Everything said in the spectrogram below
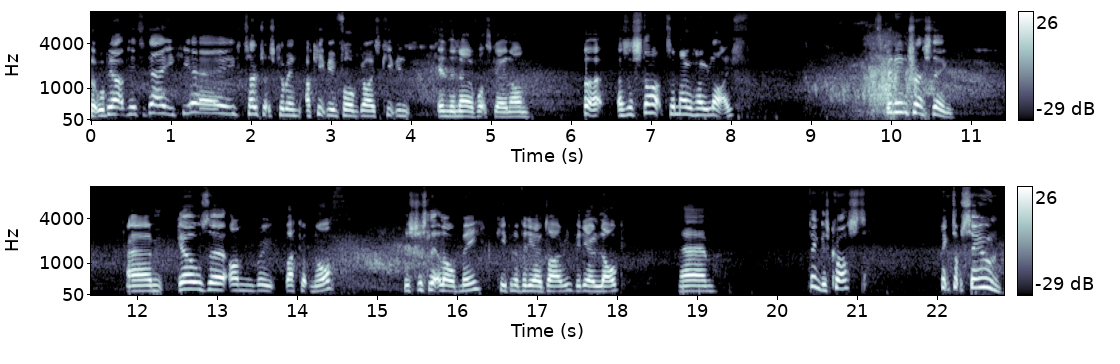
but we'll be out of here today. Yay! Tow truck's coming. I'll keep you informed, guys. Keep you in the know of what's going on. But as a start to Moho life, it's been interesting. Um, girls are en route back up north. It's just little old me keeping a video diary, video log. Um, fingers crossed. Picked up soon.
